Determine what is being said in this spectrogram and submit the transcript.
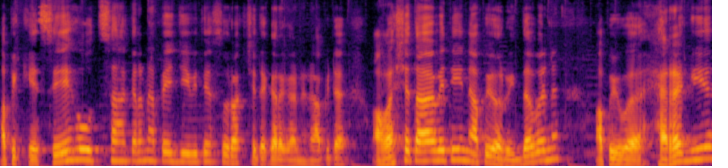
අපි කෙසේ හෝ උත්සා කරන අපේ ජීවිතය සුරක්ෂිත කරගන්නට අපිට අවශ්‍යතාවතින් අපි රිදවන අපි හැරගිය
